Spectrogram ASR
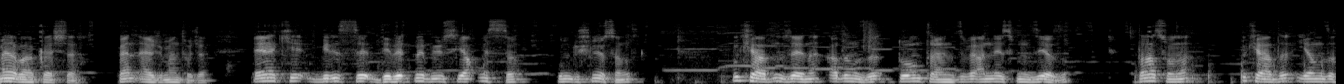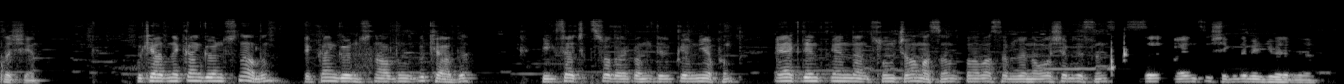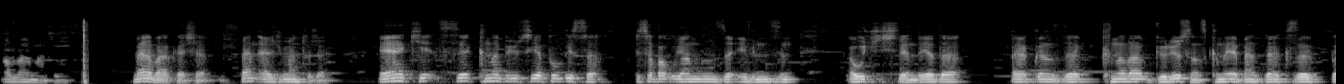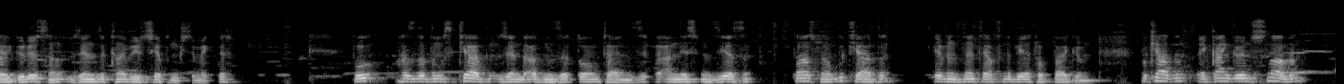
Merhaba arkadaşlar. Ben Ercüment Hoca. Eğer ki birisi delirtme büyüsü yapmışsa bunu düşünüyorsanız bu kağıdın üzerine adınızı, doğum tarihinizi ve anne isminizi yazın. Daha sonra bu kağıdı yanınıza taşıyın. Bu kağıdın ekran görüntüsünü alın. Ekran görüntüsünü aldığınız bu kağıdı bilgisayar çıktısı olarak bana dediklerini yapın. Eğer ki dediklerinden sonuç alamazsanız bana WhatsApp üzerinden ulaşabilirsiniz. Size ayrıntılı şekilde bilgi verebilirim. Allah'a emanet olun. Merhaba arkadaşlar. Ben Ercüment Hoca. Eğer ki size kına büyüsü yapıldıysa bir sabah uyandığınızda evinizin avuç içlerinde ya da ayaklarınızda kınalar görüyorsanız, kınaya benzer kızarıklıklar görüyorsanız üzerinizde kına büyüsü yapılmış demektir. Bu hazırladığımız kağıdın üzerinde adınızı, doğum tarihinizi ve anne isminizi yazın. Daha sonra bu kağıdı evinizin etrafında bir yere toprağa gömün. Bu kağıdın ekran görüntüsünü alın,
